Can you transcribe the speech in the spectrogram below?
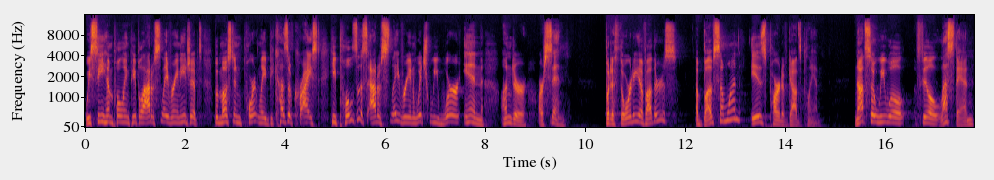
We see him pulling people out of slavery in Egypt, but most importantly, because of Christ, he pulls us out of slavery in which we were in under our sin. But authority of others above someone is part of God's plan. Not so we will feel less than,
